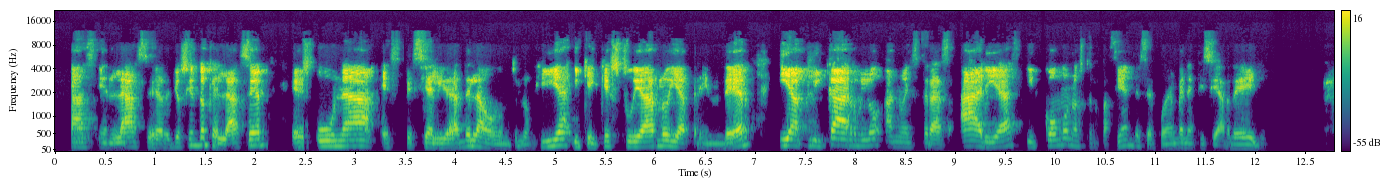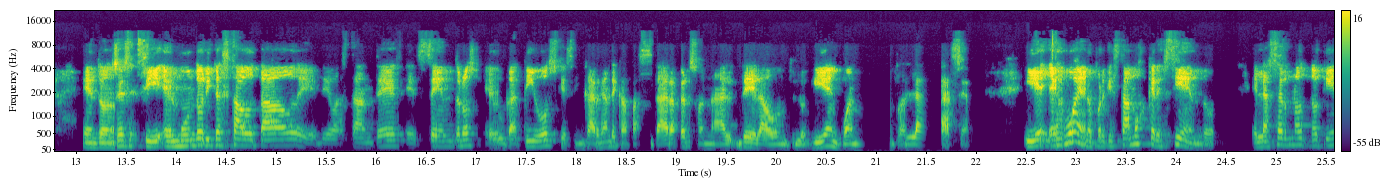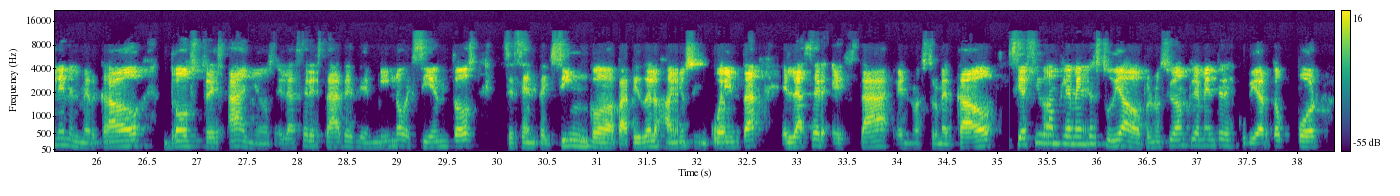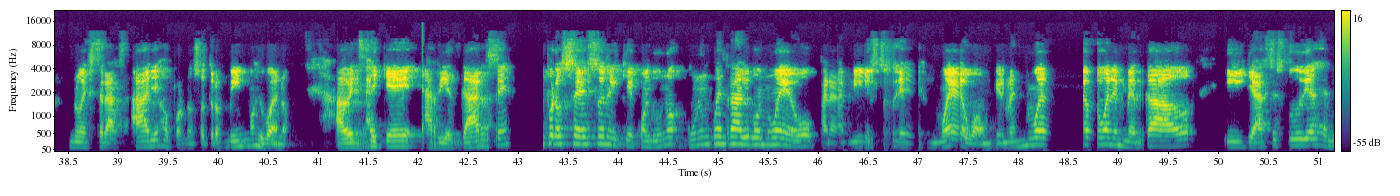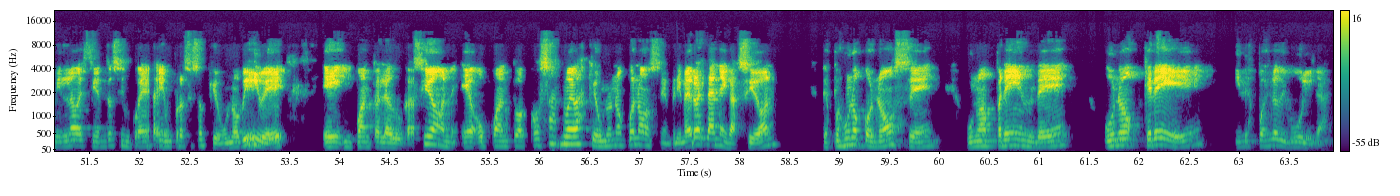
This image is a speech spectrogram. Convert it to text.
en láser. Yo siento que el láser es una especialidad de la odontología y que hay que estudiarlo y aprender y aplicarlo a nuestras áreas y cómo nuestros pacientes se pueden beneficiar de ello. Entonces, sí, el mundo ahorita está dotado de, bastantes eh, centros educativos que se encargan de capacitar a personal de la odontología en cuanto al láser. Y es, bueno porque estamos creciendo. El láser no, no, tiene en el mercado dos, tres años. El láser está desde 1965, a partir de los años 50. El láser está en nuestro mercado. Sí ha sido ampliamente estudiado, pero no ha sido ampliamente descubierto por nuestras áreas o por nosotros mismos. Y bueno, a veces hay que arriesgarse. Un proceso en el que cuando uno, uno encuentra algo nuevo, para mí esto es nuevo, aunque no es nuevo en el mercado y ya se estudia desde 1950, hay un proceso que uno vive eh, en cuanto a la educación eh, o cuanto a cosas nuevas que uno no conoce. Primero es la negación, después uno conoce, uno aprende, uno cree y después lo divulga.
